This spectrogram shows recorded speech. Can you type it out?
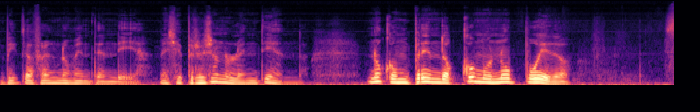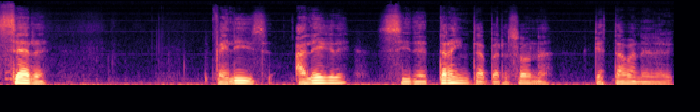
Víctor Frank no me entendía. Me dice, pero yo no lo entiendo. No comprendo cómo no puedo ser feliz, alegre si de 30 personas que estaban en el,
